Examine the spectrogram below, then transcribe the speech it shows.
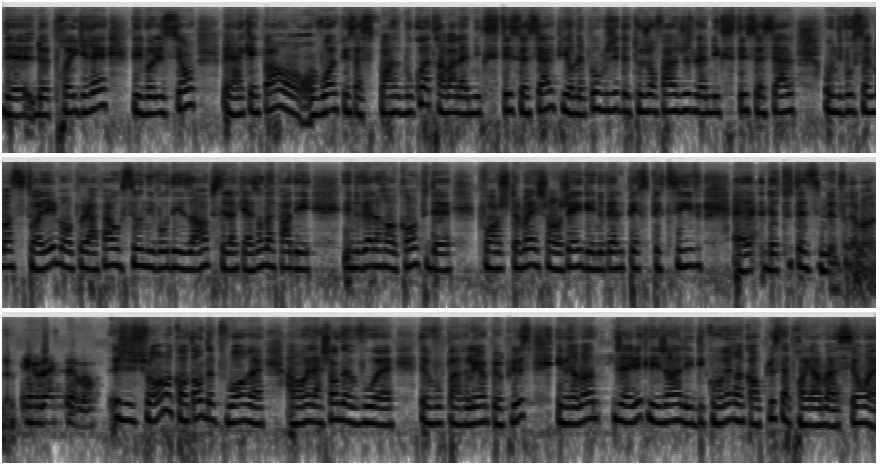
de, de progrès, d'évolution. Mais à quelque part, on, voit que ça se passe beaucoup à travers la mixité sociale. Puis on n'est pas obligé de toujours faire juste de la mixité sociale au niveau seulement citoyen, mais on peut la faire aussi au niveau des arts. c'est l'occasion de faire des, des, nouvelles rencontres puis de pouvoir justement échanger avec des nouvelles perspectives euh, de tout azimut vraiment. Là. Exactement. Je suis vraiment contente de pouvoir euh, avoir la chance de vous euh, de vous parler un peu plus. Et vraiment, j'invite les gens à aller découvrir encore plus la programmation euh,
